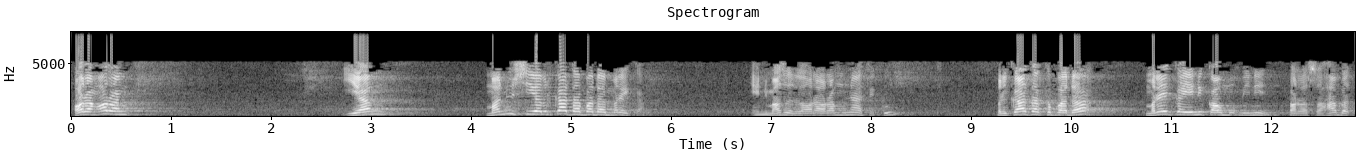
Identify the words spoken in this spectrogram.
Orang-orang yang manusia berkata pada mereka yang dimaksud adalah orang-orang munafikun berkata kepada mereka ini kaum mukminin para sahabat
